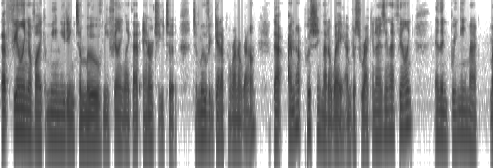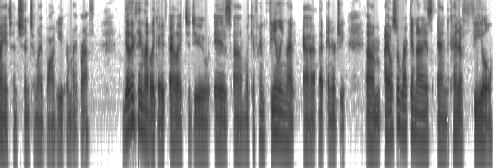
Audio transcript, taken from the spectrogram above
That feeling of like me needing to move, me feeling like that energy to to move and get up and run around, that I'm not pushing that away. I'm just recognizing that feeling and then bringing back my attention to my body or my breath. The other thing that like I, I like to do is um, like if I'm feeling that uh, that energy, um, I also recognize and kind of feel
